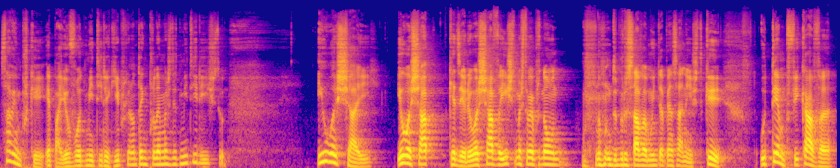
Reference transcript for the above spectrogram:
Sabem porquê? Epá, eu vou admitir aqui porque eu não tenho problemas de admitir isto. Eu achei, eu achava, quer dizer, eu achava isto, mas também porque não, não me debruçava muito a pensar nisto, que o tempo ficava,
